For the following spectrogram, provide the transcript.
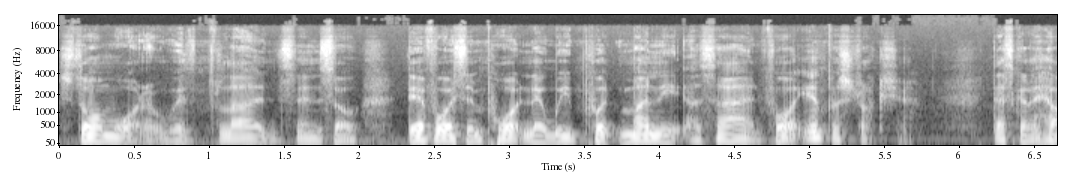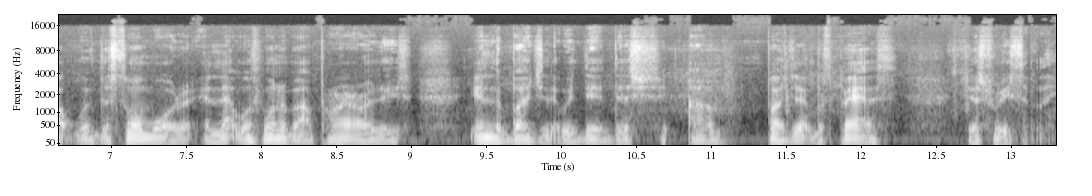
stormwater, with floods. And so, therefore, it's important that we put money aside for infrastructure that's going to help with the stormwater. And that was one of our priorities in the budget that we did this um, budget that was passed just recently.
